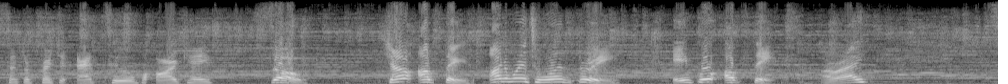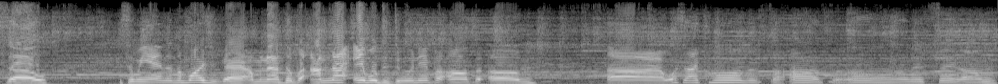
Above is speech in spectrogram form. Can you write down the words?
Central Pressure Act 2 for arcade. So, channel updates. Underwear 213. April updates. Alright? So, so we ended the March, guys. I'm not do, I'm not able to do it for uh, the, um uh what's that called? The, uh, the, uh they say um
